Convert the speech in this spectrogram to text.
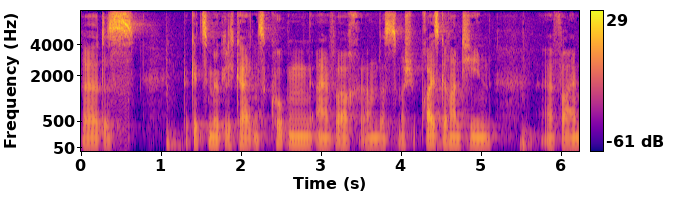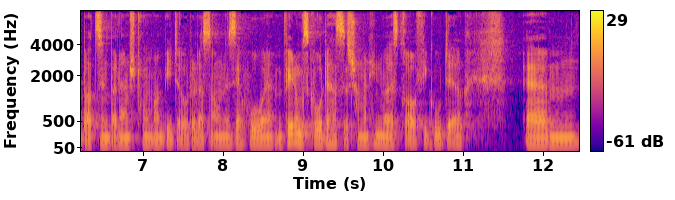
Äh, das, da gibt es Möglichkeiten zu gucken, einfach, ähm, dass zum Beispiel Preisgarantien äh, vereinbart sind bei deinem Stromanbieter oder dass du auch eine sehr hohe Empfehlungsquote hast, ist schon mal ein Hinweis drauf, wie gut der ähm,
